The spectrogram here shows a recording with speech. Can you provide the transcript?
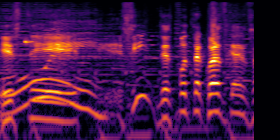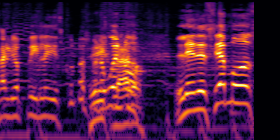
Este, sí, después te acuerdas que salió a pedirle disculpas, Sí, pero bueno, claro. le deseamos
